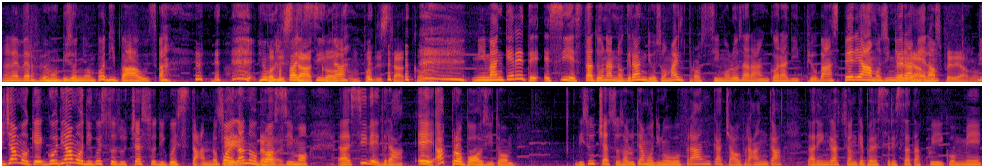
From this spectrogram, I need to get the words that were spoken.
Non è vero, abbiamo bisogno un po' di pausa. un po' di stacco, un po' di stacco. Mi mancherete e sì, è stato un anno grandioso, ma il prossimo lo sarà ancora di più. Ma speriamo, signora speriamo, Mela. speriamo. Diciamo che godiamo di questo successo di quest'anno, poi Sì, l'anno dai. prossimo eh, si vedrà. E a proposito di successo, salutiamo di nuovo Franca. Ciao Franca, la ringrazio anche per essere stata qui con me.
